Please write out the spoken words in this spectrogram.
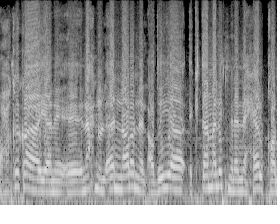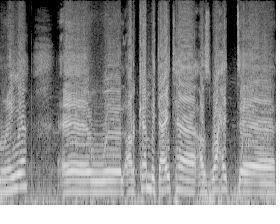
وحقيقة يعني آه، نحن الآن نرى أن القضية اكتملت من الناحية القانونية آه، والأركان بتاعتها أصبحت آه،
